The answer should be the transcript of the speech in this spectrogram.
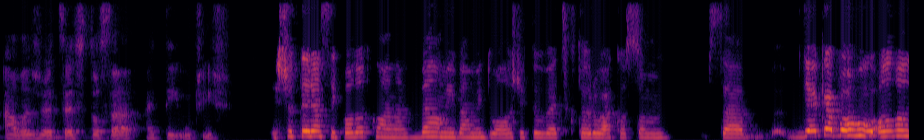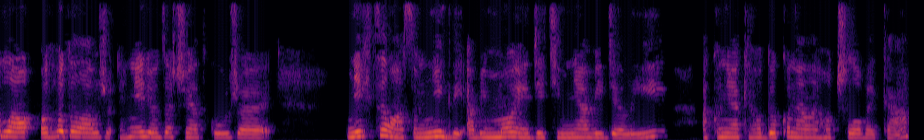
ale že cez to sa aj ty učíš. Ešte teraz si podotkla na veľmi, veľmi dôležitú vec, ktorú ako som sa, vďaka Bohu, odhodla, odhodla už hneď od začiatku, že nechcela som nikdy, aby moje deti mňa videli ako nejakého dokonalého človeka.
